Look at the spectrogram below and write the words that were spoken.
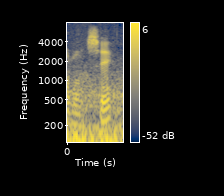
Hold on a sec.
